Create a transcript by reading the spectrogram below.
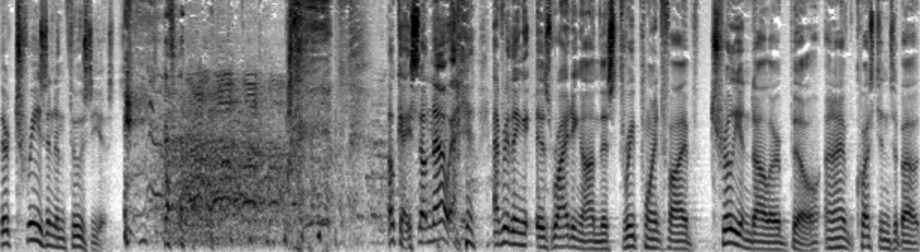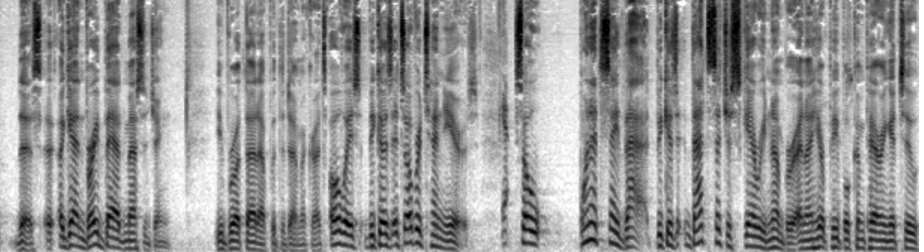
They're treason enthusiasts. okay, so now everything is riding on this 3.5 trillion dollar bill, and I have questions about this. Again, very bad messaging. You brought that up with the Democrats. Always, because it's over 10 years. Yeah. So why not say that? Because that's such a scary number, and I hear people comparing it to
